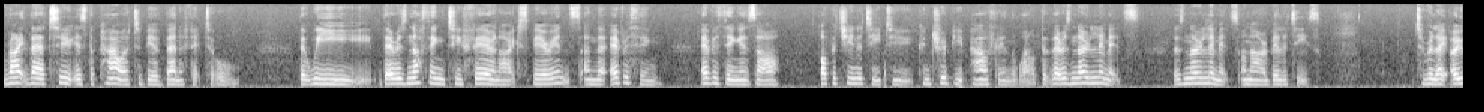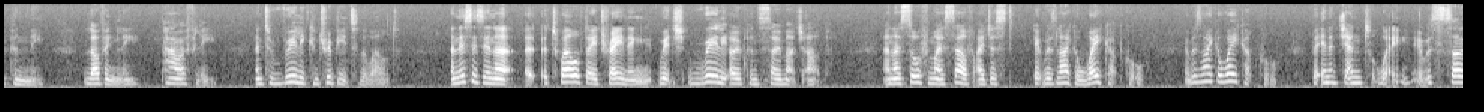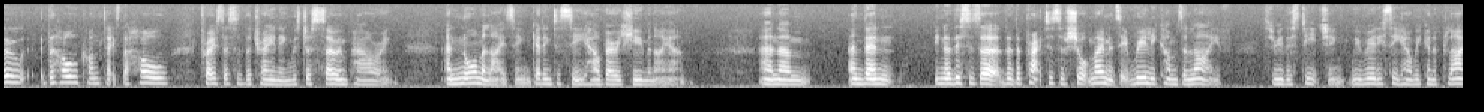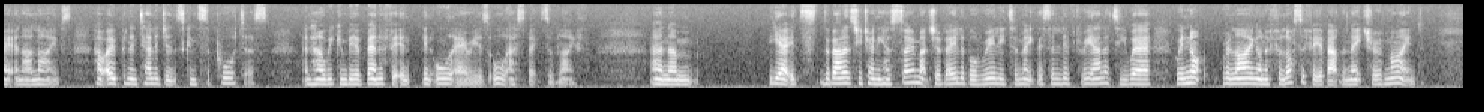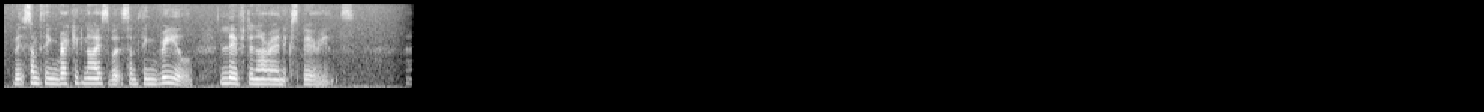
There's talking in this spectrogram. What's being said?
right there too, is the power to be of benefit to all. That we, there is nothing to fear in our experience and that everything, everything is our opportunity to contribute powerfully in the world. That there is no limits, there's no limits on our abilities to relate openly, lovingly, powerfully, and to really contribute to the world. And this is in a, a 12 day training which really opens so much up. And I saw for myself, I just, it was like a wake up call. It was like a wake up call, but in a gentle way. It was so, the whole context, the whole process of the training was just so empowering and normalizing, getting to see how very human I am and um, and then you know this is a the, the practice of short moments it really comes alive through this teaching we really see how we can apply it in our lives how open intelligence can support us and how we can be of benefit in, in all areas all aspects of life and um, yeah it's the Balanced View training has so much available really to make this a lived reality where we're not relying on a philosophy about the nature of mind but it's something recognizable, it's something real, lived in our own experience.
